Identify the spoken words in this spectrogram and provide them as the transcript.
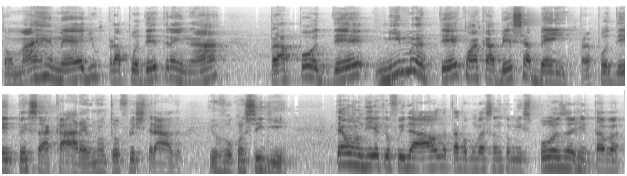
tomar remédio para poder treinar, para poder me manter com a cabeça bem, para poder pensar, cara, eu não estou frustrado, eu vou conseguir. Até um dia que eu fui dar aula, estava conversando com minha esposa, a gente estava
